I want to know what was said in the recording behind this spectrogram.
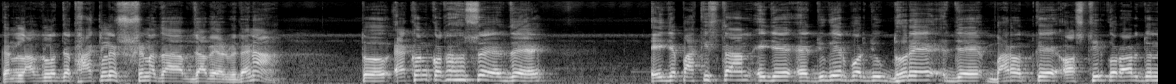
কারণ লাজ লজ্জা থাকলে সেনা যাবে আসবে, তাই না? তো এখন কথা হচ্ছে যে, এই যে পাকিস্তান, এই যে যুগের পর যুগ ধরে যে ভারতকে অস্থির করার জন্য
